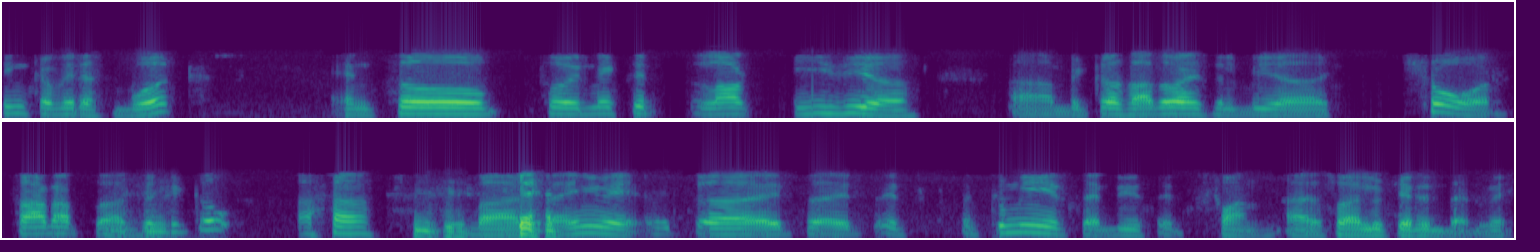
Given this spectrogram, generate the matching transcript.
think of it as work, and so so it makes it a lot easier uh, because otherwise it'll be a chore. Startups are mm-hmm. difficult, uh, but anyway, it's, uh, it's, uh, it's it's to me it's at least it's fun. Uh, so I look at it that way.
